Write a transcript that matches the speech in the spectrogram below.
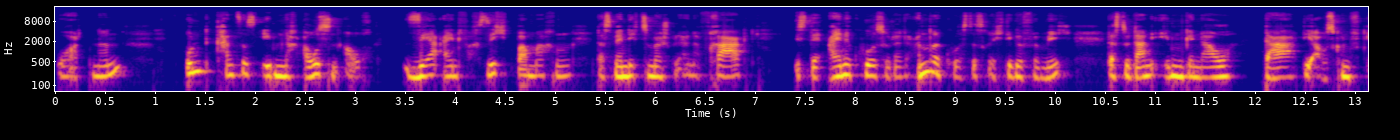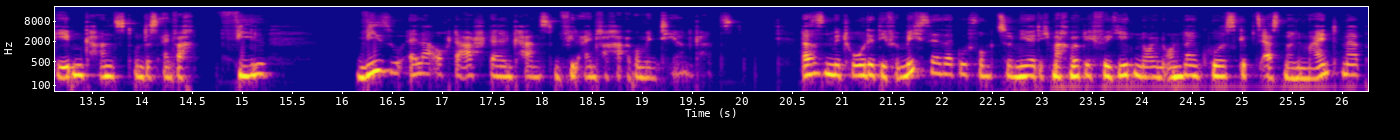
ordnen und kannst es eben nach außen auch sehr einfach sichtbar machen, dass wenn dich zum Beispiel einer fragt, ist der eine Kurs oder der andere Kurs das Richtige für mich, dass du dann eben genau da die Auskunft geben kannst und es einfach viel visueller auch darstellen kannst und viel einfacher argumentieren kannst. Das ist eine Methode, die für mich sehr, sehr gut funktioniert. Ich mache wirklich für jeden neuen Online-Kurs gibt es erstmal eine Mindmap,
